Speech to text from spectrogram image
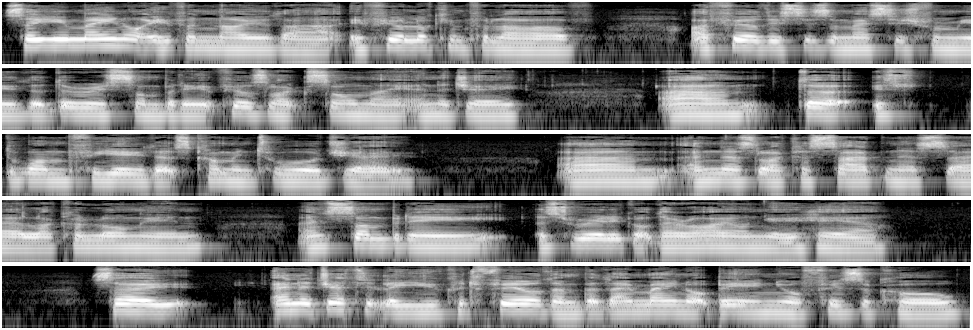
So you may not even know that. If you're looking for love, I feel this is a message from you that there is somebody. It feels like soulmate energy. Um, that is the one for you that's coming towards you. Um, and there's like a sadness there, like a longing, and somebody has really got their eye on you here. So energetically, you could feel them, but they may not be in your physical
